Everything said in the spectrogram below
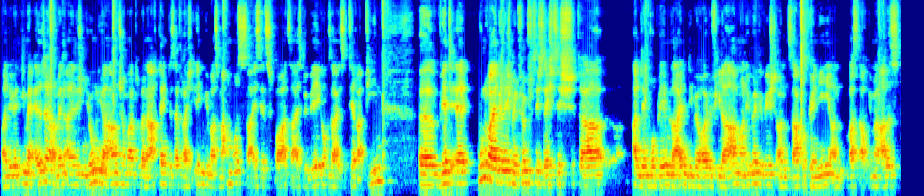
Weil wir werden immer älter und wenn einer nicht in jungen Jahren schon mal darüber nachdenkt, dass er vielleicht irgendwie was machen muss, sei es jetzt Sport, sei es Bewegung, sei es Therapien, äh, wird er unweigerlich mit 50, 60 da an den Problemen leiden, die wir heute viele haben, an Übergewicht, an Sarkopenie, an was auch immer alles.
